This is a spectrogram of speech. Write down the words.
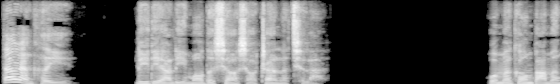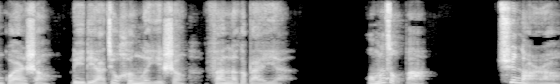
当然可以。”莉迪亚礼貌的笑笑，站了起来。我们刚把门关上，莉迪亚就哼了一声，翻了个白眼：“我们走吧。”“去哪儿啊？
